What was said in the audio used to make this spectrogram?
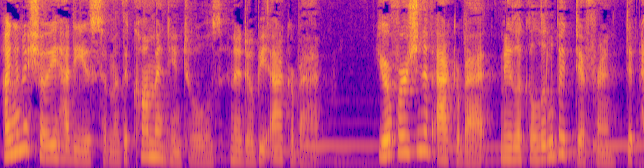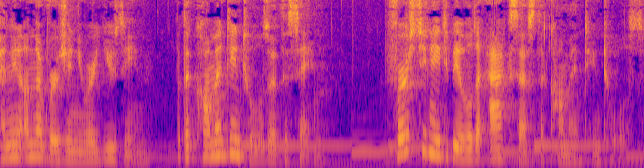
I'm going to show you how to use some of the commenting tools in Adobe Acrobat. Your version of Acrobat may look a little bit different depending on the version you are using, but the commenting tools are the same. First, you need to be able to access the commenting tools.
